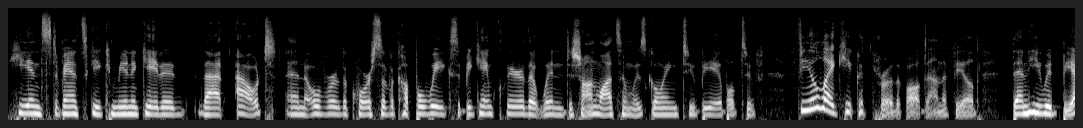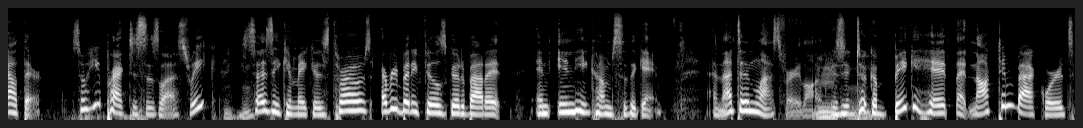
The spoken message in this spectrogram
He and Stefanski communicated that out, and over the course of a couple weeks, it became clear that when Deshaun Watson was going to be able to f- feel like he could throw the ball down the field, then he would be out there. So he practices last week. He says he can make his throws. Everybody feels good about it. And in he comes to the game. And that didn't last very long because he took a mm-hmm. big hit that knocked him backwards.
